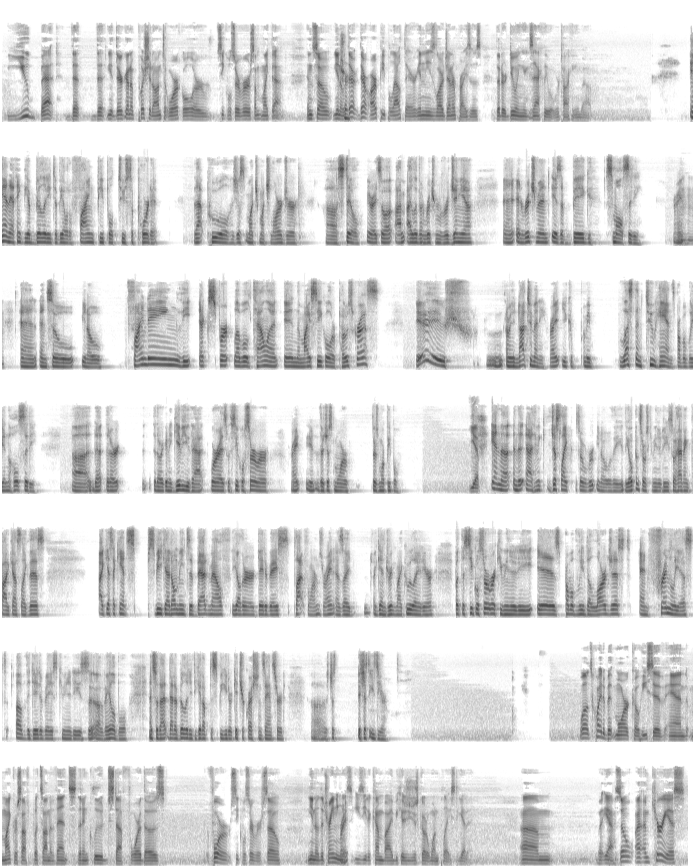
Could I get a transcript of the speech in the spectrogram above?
you bet that that they're going to push it onto Oracle or SQL Server or something like that." And so, you know, sure. there there are people out there in these large enterprises that are doing exactly what we're talking about and I think the ability to be able to find people to support it. That pool is just much much larger uh, still. Right. So I'm, i live in Richmond, Virginia, and, and, Richmond is a big small city, right? Mm-hmm. And and so you know finding the expert level talent in the MySQL or Postgres is, I mean, not too many, right? You could, I mean, less than two hands probably in the whole city uh, that that are that are going to give you that. Whereas with SQL Server, right, there's just more there's more people. Yep. And the and the and I think just like so you know the the open source community. So having podcasts like this, I guess I can't speak. I don't mean to badmouth the other database platforms, right? As I again drink my Kool Aid here, but the SQL Server community is probably the largest and friendliest of the database communities available, and so that that ability to get up to speed or get your questions answered uh, is just it's just easier. Well, it's quite a bit more cohesive, and Microsoft puts on events that include stuff for those for SQL Server. So, you know, the training right. is easy to come by because you just go to one place to get it. Um, but yeah, so I, am curious.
